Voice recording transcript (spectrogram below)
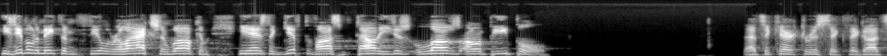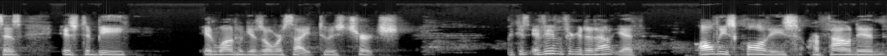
He's able to make them feel relaxed and welcome. He has the gift of hospitality. He just loves on people. That's a characteristic that God says is to be in one who gives oversight to his church. Because if you haven't figured it out yet, all these qualities are found in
